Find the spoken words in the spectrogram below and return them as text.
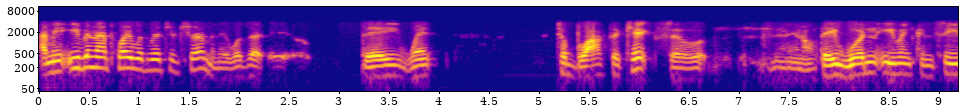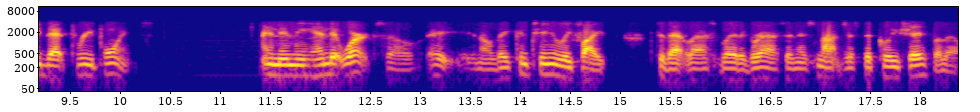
I mean, even that play with Richard Sherman, it was a they went to block the kick, so you know they wouldn't even concede that three points and in the end it works. So hey, you know they continually fight to that last blade of grass, and it's not just a cliche for them.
